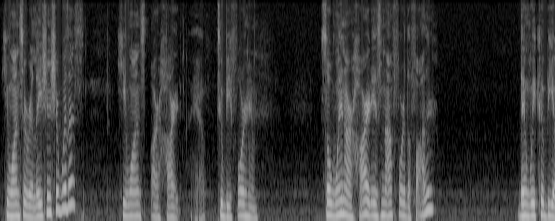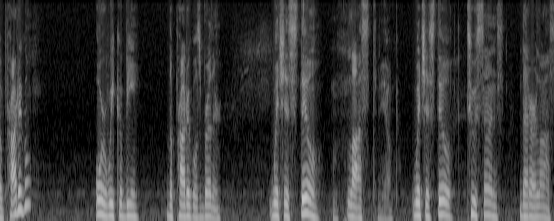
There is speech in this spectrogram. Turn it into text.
He wants a relationship with us. He wants our heart Yep. to be for him. So when our heart is not for the father, then we could be a prodigal or we could be the prodigal's brother, which is still lost Yep. which is still two sons that are lost.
